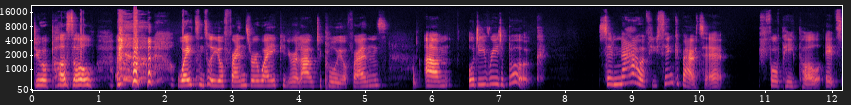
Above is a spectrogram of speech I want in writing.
Do a puzzle? Wait until your friends are awake and you're allowed to call your friends? Um, or do you read a book? So now, if you think about it, for people, it's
